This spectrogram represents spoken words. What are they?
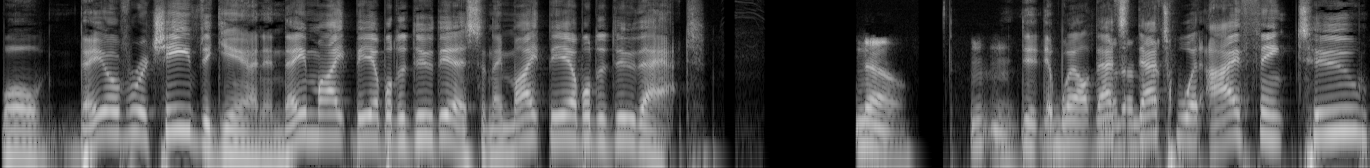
well, they overachieved again and they might be able to do this and they might be able to do that. No. Mm-mm. Well, that's no, no, no. that's what I think too,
